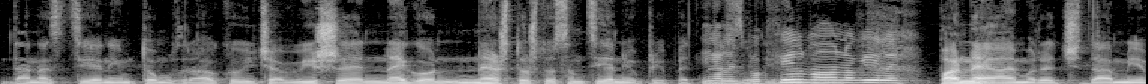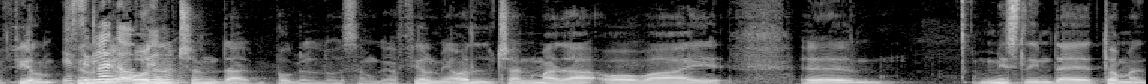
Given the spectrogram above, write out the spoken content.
Danas cijenim Tomu Zdravkovića više nego nešto što sam cijenio prije 15 godina. Je li zbog filma onog ili? Pa ne, ajmo reći da mi je film, Jesi film je gledao film? odličan, da, pogledao sam ga. Film je odličan, mada ovaj, e, mislim da je Toma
